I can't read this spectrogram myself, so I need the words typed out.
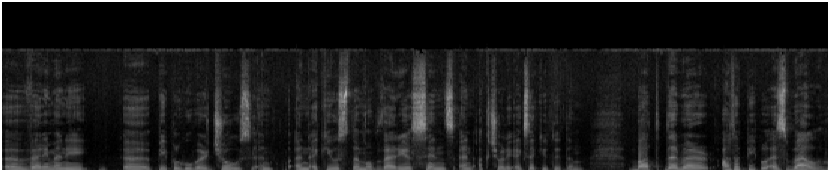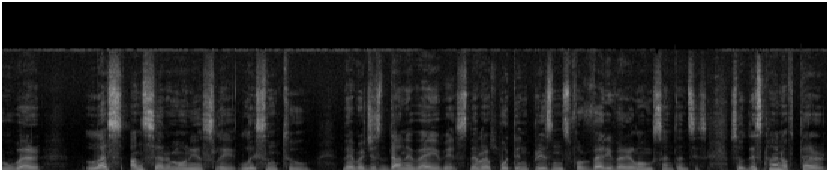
uh, very many uh, people who were Jews and, and accused them of various sins and actually executed them. But there were other people as well who were less unceremoniously listened to. They were just done away with. They right. were put in prisons for very, very long sentences. So this kind of terror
